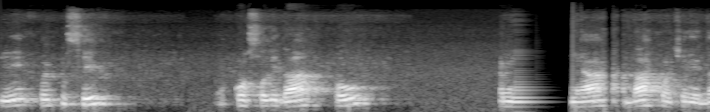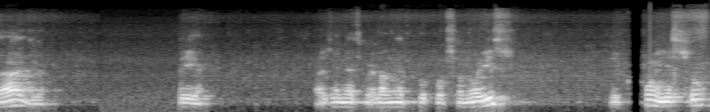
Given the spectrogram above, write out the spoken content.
Que foi possível consolidar ou caminhar, dar continuidade a genética do elemento proporcionou isso, e com isso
